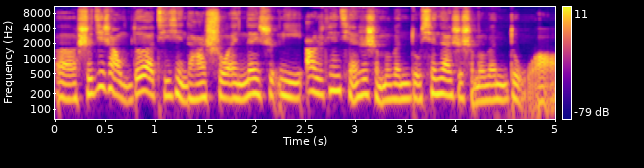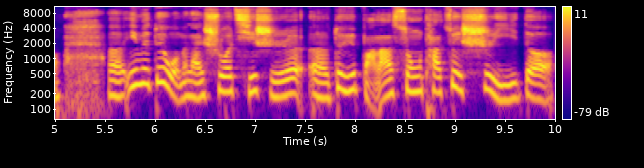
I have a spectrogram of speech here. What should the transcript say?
呃，实际上我们都要提醒他说：“哎，那是你二十天前是什么温度，现在是什么温度啊？”呃，因为对我们来说，其实呃，对于马拉松，它最适宜的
